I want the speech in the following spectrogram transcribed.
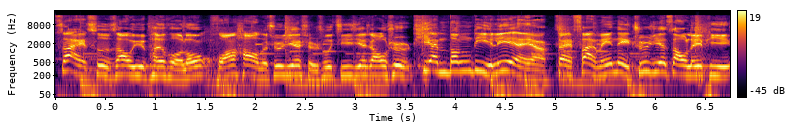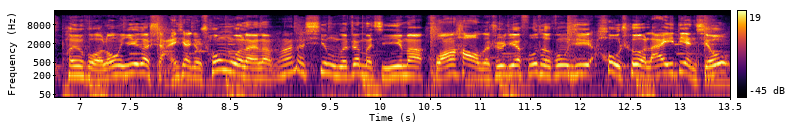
再次遭遇喷火龙，黄耗子直接使出集结招式，天崩地裂呀，在范围内直接遭雷劈，喷火龙一个闪现就冲过来了。啊，那性子这么急吗？黄耗子直接福特攻击后撤来一电。球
